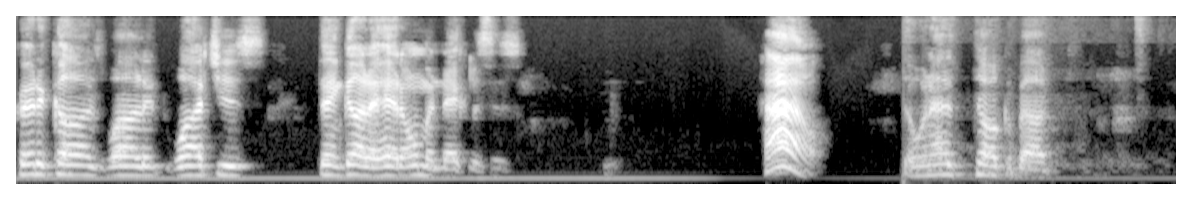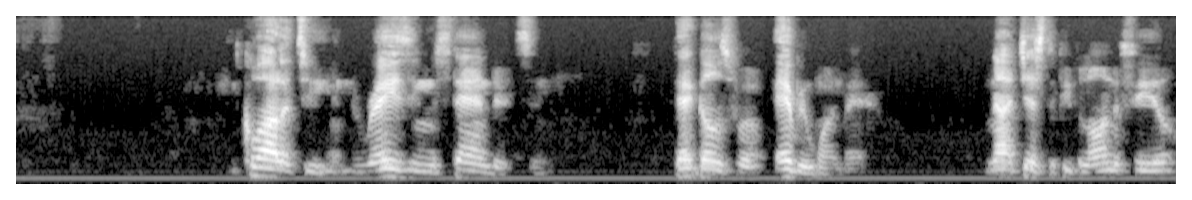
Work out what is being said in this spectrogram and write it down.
credit cards, wallet, watches. Thank God I had on my necklaces. How? So when I talk about quality and raising the standards. That goes for everyone there, not just the people on the field,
